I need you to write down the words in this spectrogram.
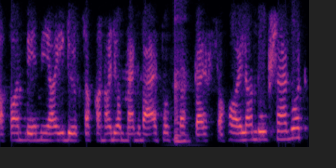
a pandémia időszaka nagyon megváltoztatta ezt a hajlandóságot,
